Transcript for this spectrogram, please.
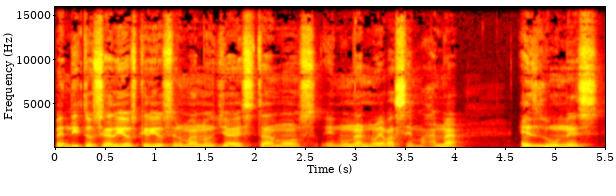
Bendito sea Dios, queridos hermanos, ya estamos en una nueva semana, es lunes,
